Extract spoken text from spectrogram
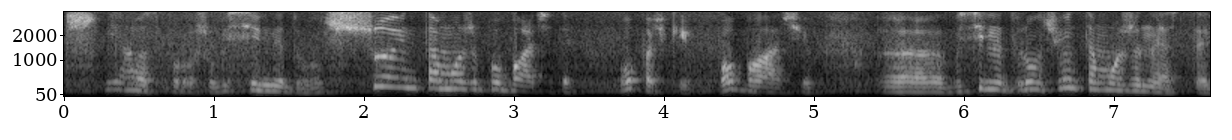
«Пш, Я вас прошу, весільний дрон. Що він там може побачити? Опачки, побачив. Е, Весільний дрон, що він там може нести?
